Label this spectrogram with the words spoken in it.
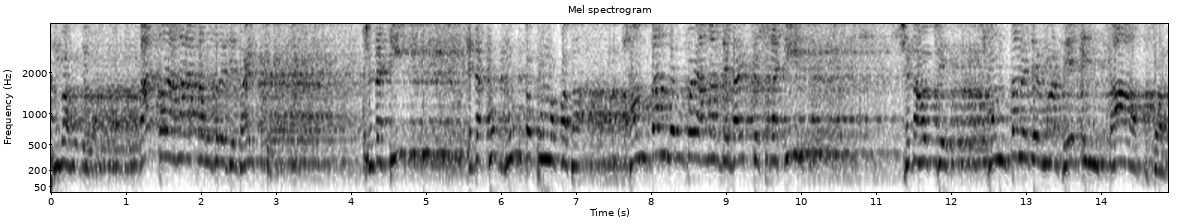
বিবাহ দেওয়া। তারপরে আমার আপনার উপরে যে দায়িত্ব, সেটা কি? এটা খুব গুরুত্বপূর্ণ কথা। সন্তানদের উপরে আমার যে দায়িত্ব, সেটা কি? সেটা হচ্ছে সন্তানেদের মাঝে ইনসাফ করা।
